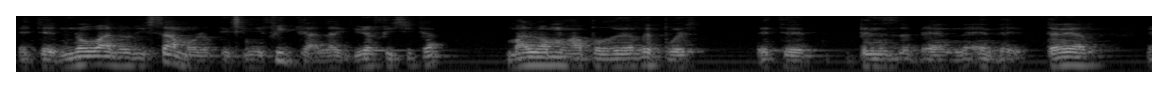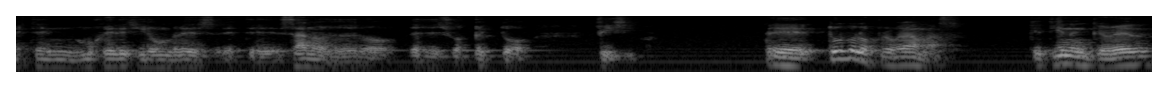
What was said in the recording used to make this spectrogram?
este, no valorizamos lo que significa la actividad física, mal vamos a poder después este, tener este, mujeres y hombres este, sanos desde, su aspecto físico. Eh, todos los programas que tienen que ver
